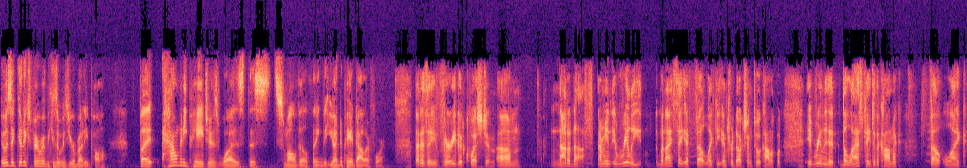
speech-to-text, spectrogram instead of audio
it was a good experiment because it was your buddy Paul. But how many pages was this Smallville thing that you had to pay a dollar for? That is a very good question. Um, not enough. I mean, it really. When I say it felt like the introduction to a comic book, it really did. The last page of the comic felt like,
